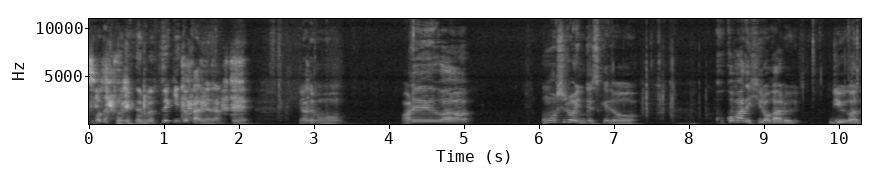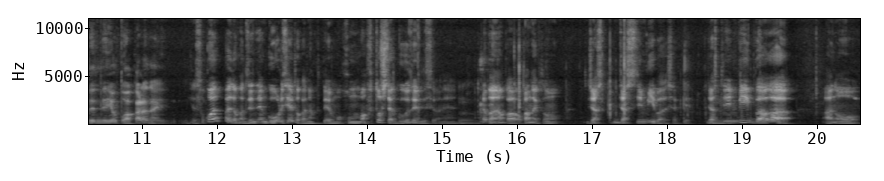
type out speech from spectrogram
ピコ太郎分析とかじゃなくていやでもあれは面白いんですけどここまで広がる理由が全然よくわからない、いやそこはやっぱりだから全然合理性とかなくてもうほんまふとした偶然ですよね。うん。だからなんかわかんないけどそのジャスジャスティン・ビーバーでしたっけ？ジャスティン・ビーバーが、あの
